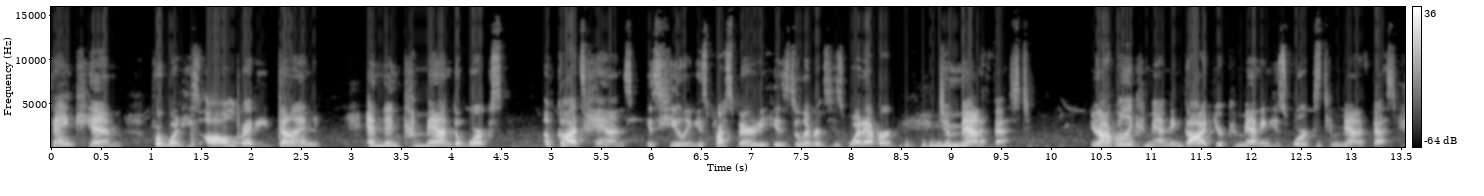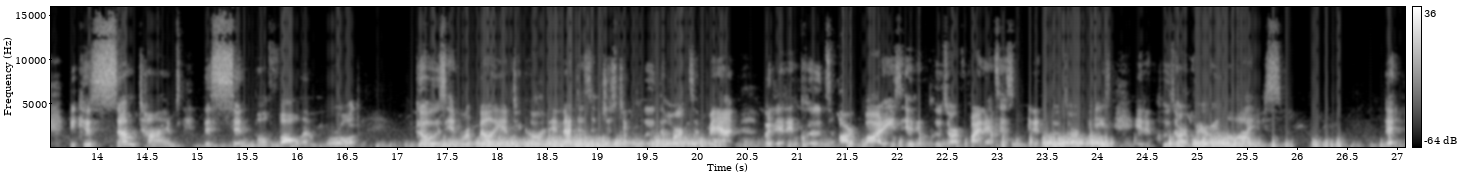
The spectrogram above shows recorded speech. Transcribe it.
thank Him for what He's already done, and then command the works of God's hands, His healing, His prosperity, His deliverance, His whatever, to manifest. You're not really commanding God, you're commanding His works to manifest. Because sometimes this sinful, fallen world goes in rebellion to God. And that doesn't just include the hearts of man, but it includes our bodies, it includes our finances, it includes our peace, it includes our very lives that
